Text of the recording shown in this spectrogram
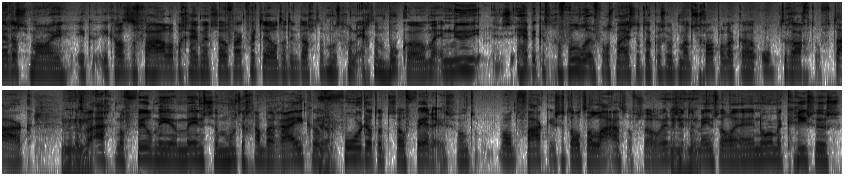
Ja, dat is mooi. Ik, ik had het verhaal op een gegeven moment zo vaak verteld... dat ik dacht, er moet gewoon echt een boek komen. En nu heb ik het gevoel, en volgens mij is dat ook een soort maatschappelijke opdracht of taak... dat we eigenlijk nog veel meer mensen moeten gaan bereiken... Ja. voordat het zover is. Want, want vaak is het al te laat of zo. Hè. Er Mhm. zitten mensen al in een enorme crisis...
